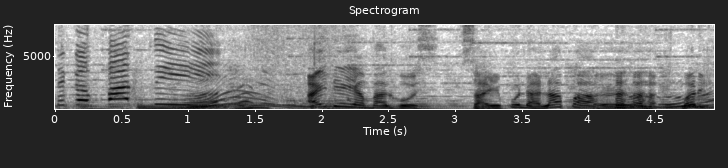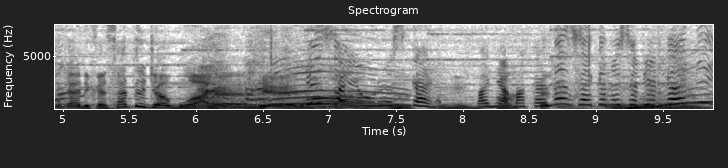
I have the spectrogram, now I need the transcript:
adakan parti. Idea yang bagus. Saya pun dah lapar. Mari kita adakan satu jamuan. Ya. Biar saya uruskan. Banyak makanan saya kena sediakan ni.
